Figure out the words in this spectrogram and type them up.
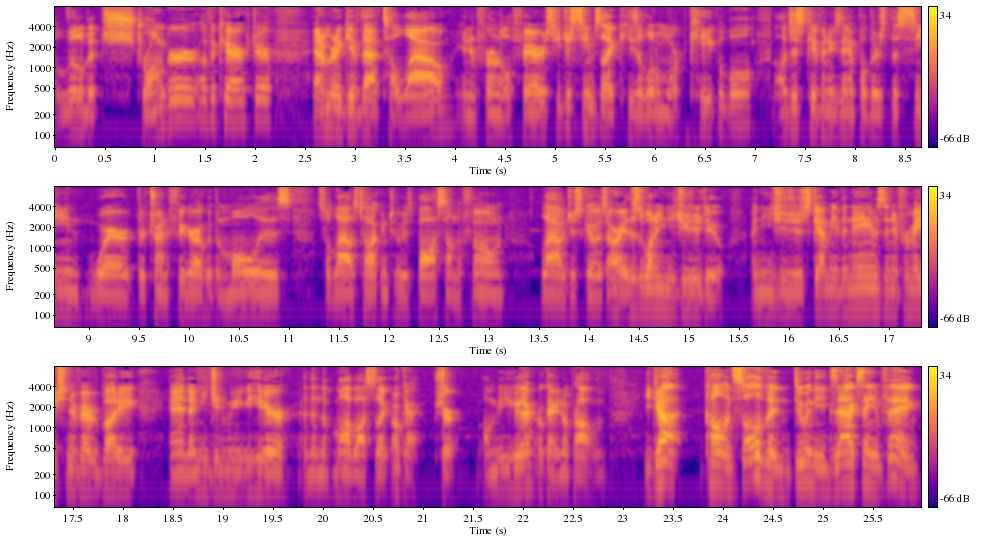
a little bit stronger of a character. And I'm going to give that to Lau in Infernal Affairs. He just seems like he's a little more capable. I'll just give an example. There's the scene where they're trying to figure out who the mole is. So Lau's talking to his boss on the phone. Lau just goes, All right, this is what I need you to do. I need you to just get me the names and information of everybody, and I need you to meet me here. And then the mob boss is like, Okay, sure. I'll meet you here. Okay, no problem. You got Colin Sullivan doing the exact same thing.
